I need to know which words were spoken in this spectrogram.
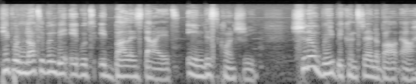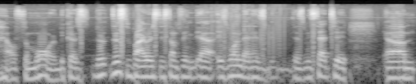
people not even being able to eat balanced diets in this country, shouldn't we be concerned about our health some more? Because th- this virus is something uh, is one that has been, has been said to, um,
